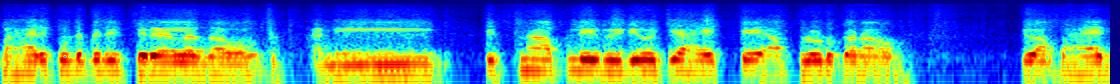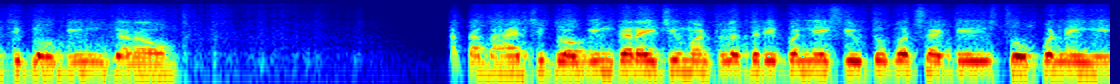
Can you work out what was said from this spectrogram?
बाहेर कुठेतरी फिरायला जावं आणि तिथनं आपले व्हिडिओ जे आहेत ते अपलोड करावं किंवा बाहेरची ब्लॉगिंग करावं. आता बाहेरची ब्लॉगिंग करायची म्हटलं तरी पण एक युट्यूबरसाठी सोपं नाहीये.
